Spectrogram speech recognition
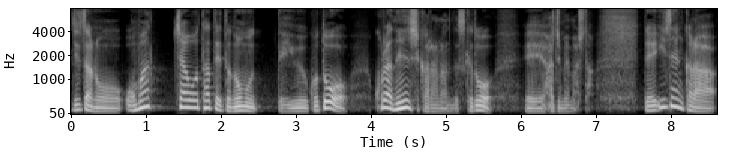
実はあの、お抹茶を立てて飲むっていうことを、これは年始からなんですけど、えー、始めました。で、以前から、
